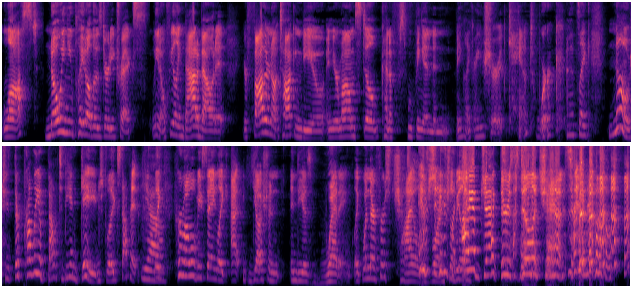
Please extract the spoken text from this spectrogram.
lost, knowing you played all those dirty tricks, you know, feeling bad about it, your father not talking to you, and your mom still kind of swooping in and being like, Are you sure it can't work? And it's like, no, she's they're probably about to be engaged. Like, stop it. Yeah. Like her mom will be saying, like, at Yash and India's wedding, like when their first child is born, she'll like, be like, I object. There's still a chance.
